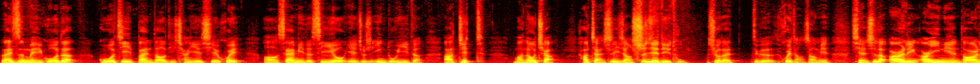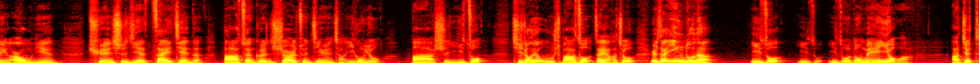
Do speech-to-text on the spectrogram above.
来自美国的国际半导体产业协会啊 SEMI 的 CEO，也就是印度裔的 Ajit Manocha，他展示一张世界地图，秀在这个会场上面，显示了二零二一年到二零二五年全世界在建的。八寸跟十二寸晶圆厂一共有八十一座，其中有五十八座在亚洲，而在印度呢，一座一座一座都没有啊。Ajit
